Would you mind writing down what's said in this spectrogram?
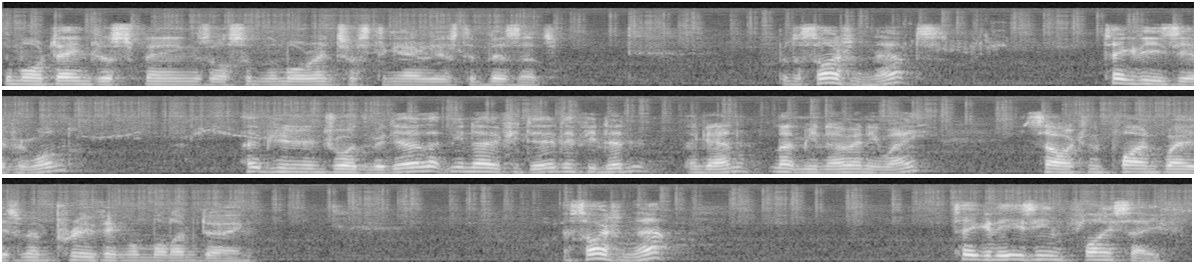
the more dangerous things or some of the more interesting areas to visit. But aside from that, take it easy everyone. Hope you enjoyed the video. Let me know if you did. If you didn't, again, let me know anyway, so I can find ways of improving on what I'm doing. Aside from that, take it easy and fly safe.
